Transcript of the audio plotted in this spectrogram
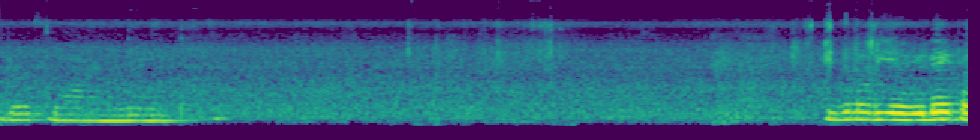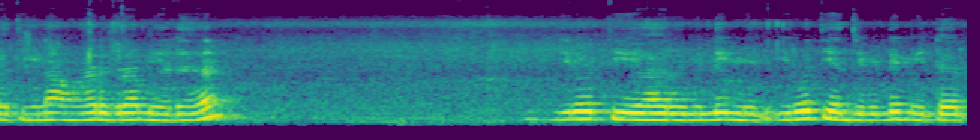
இருபத்தி மூணு மில்லிமீட்டர். இதனுடைய விலை பார்த்தீங்கன்னா ஆறு கிராம் எடை இருபத்தி ஆறு மில்லி இருபத்தி அஞ்சு மில்லி மீட்டர்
